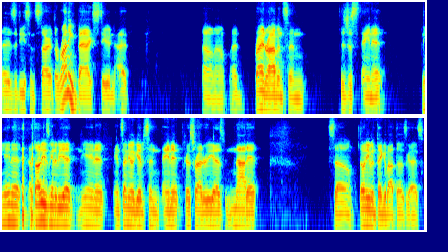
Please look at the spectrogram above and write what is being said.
is a decent start. The running backs, dude, I, I don't know. I, Brian Robinson is just ain't it. He ain't it. I thought he was going to be it. He ain't it. Antonio Gibson ain't it. Chris Rodriguez not it. So don't even think about those guys.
